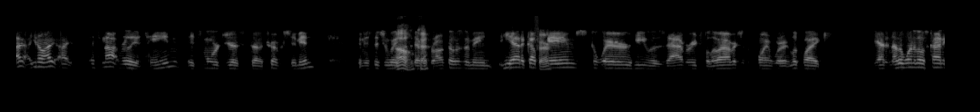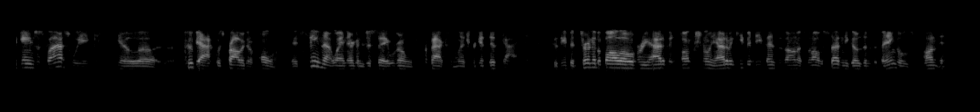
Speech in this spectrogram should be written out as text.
I, you know, I, I, it's not really a team. It's more just uh, Trevor Siemian in his situation oh, with the Denver Broncos. I mean, he had a couple Fair. games to where he was average, below average, to the point where it looked like he had another one of those kind of games this last week. You know, uh, Kubiak was probably going to pull him. It seemed that way, and they're going to just say, we're going with Paxton Lynch, forget this guy. Because he'd been turning the ball over, he hadn't been functional, he hadn't been keeping defenses honest, but all of a sudden he goes into the Bengals on his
